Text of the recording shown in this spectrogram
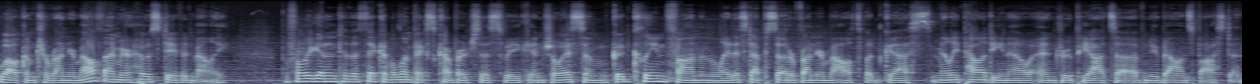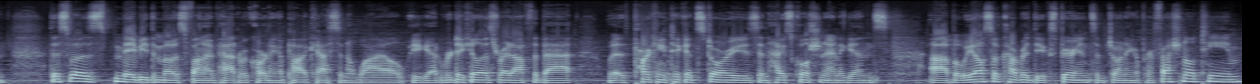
Welcome to Run Your Mouth. I'm your host, David Melly. Before we get into the thick of Olympics coverage this week, enjoy some good, clean fun in the latest episode of Run Your Mouth with guests Millie Palladino and Drew Piazza of New Balance Boston. This was maybe the most fun I've had recording a podcast in a while. We get ridiculous right off the bat with parking ticket stories and high school shenanigans. Uh, but we also covered the experience of joining a professional team,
